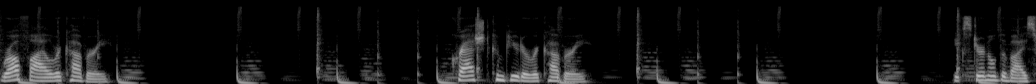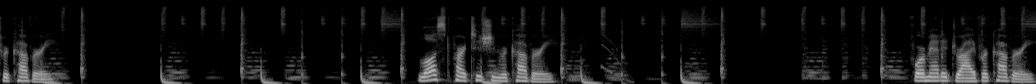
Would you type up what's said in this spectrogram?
Raw file recovery. Crashed computer recovery. External device recovery. Lost partition recovery. Formatted drive recovery.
